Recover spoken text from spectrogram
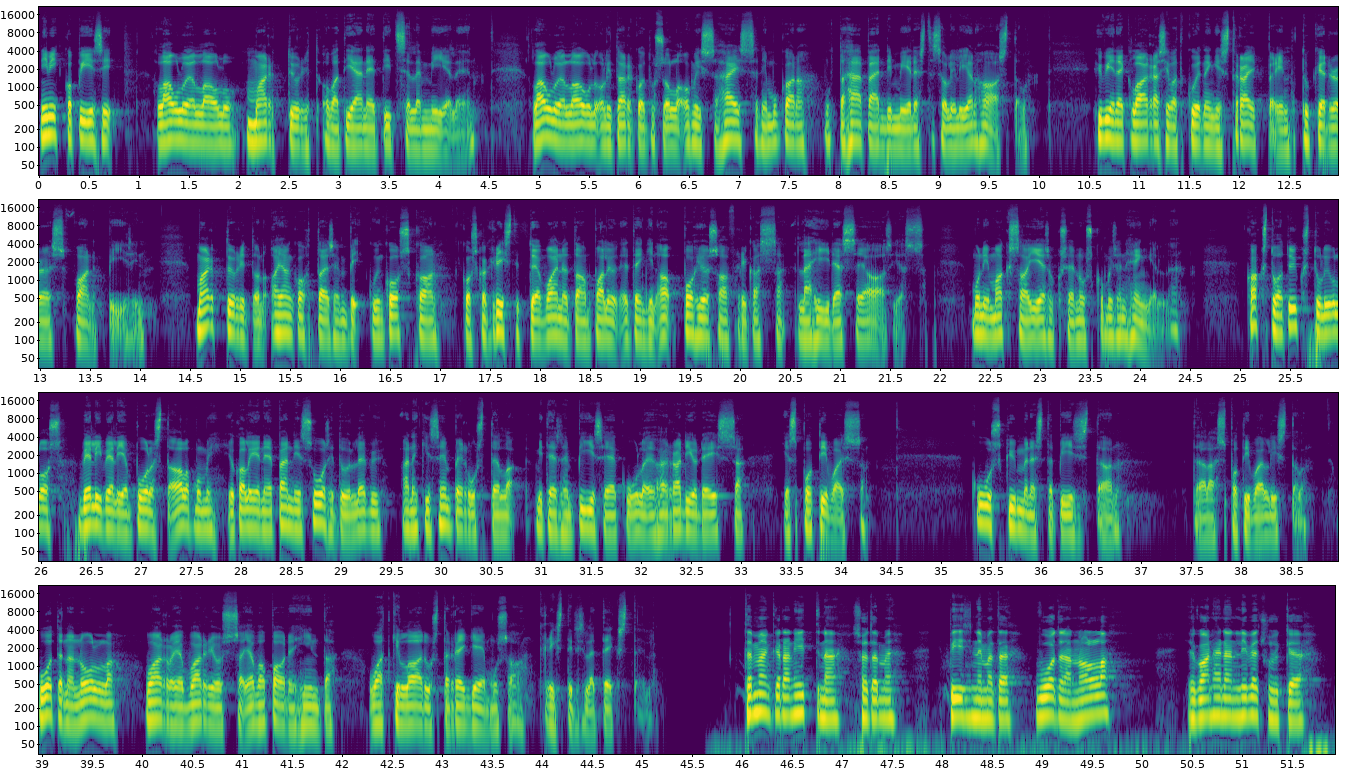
Nimikkopiisi Laulujen laulu Marttyyrit ovat jääneet itselle mieleen. Laulujen laulu oli tarkoitus olla omissa häissäni mukana, mutta hääbändin mielestä se oli liian haastava – Hyvin ne klaarasivat kuitenkin Striperin Together as One-biisin. Marttyrit on ajankohtaisempi kuin koskaan, koska kristittyjä vainotaan paljon etenkin Pohjois-Afrikassa, Lähi-idässä ja Aasiassa. Moni maksaa Jeesukseen uskomisen hengellään. 2001 tuli ulos Veliveljen puolesta albumi, joka lienee bändin suosituin levy, ainakin sen perusteella, miten sen biisejä kuulee yhä radiodeissa ja Spotifyssa. 60 biisistä on täällä Spotify-listalla. Vuotena nolla Vaarojen varjoissa ja vapauden hinta ovatkin laadusta reggae-musaa kristillisillä teksteillä. Tämän kerran hittinä soitamme biisin nimeltä Vuotena nolla, joka on heidän live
